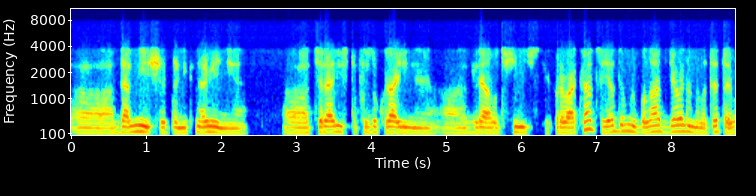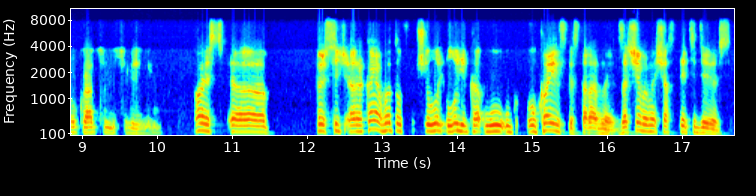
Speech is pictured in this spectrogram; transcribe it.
а, дальнейшее проникновение а, террористов из Украины а, для вот химических провокаций, я думаю, была объявлена вот эта эвакуация населения. То есть, э, то есть какая в этом случае логика у, у украинской стороны? Зачем им сейчас эти диверсии?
